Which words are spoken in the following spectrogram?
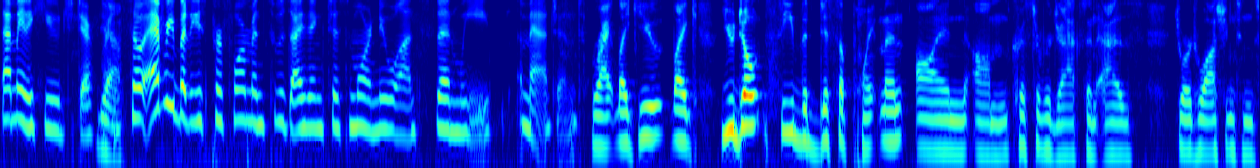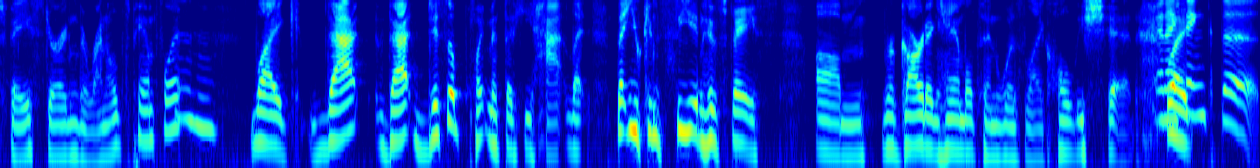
that made a huge difference. Mm-hmm. Yeah. So everybody's performance was, I think, just more nuanced than we imagined. right like you like you don't see the disappointment on um christopher jackson as george washington's face during the reynolds pamphlet like that that disappointment that he had that that you can see in his face um regarding hamilton was like holy shit And Like, I think the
